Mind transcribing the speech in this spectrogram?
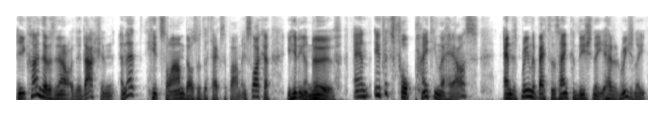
and you claim that as an outright deduction, and that hits alarm bells with the tax department. It's like a, you're hitting a nerve. And if it's for painting the house, and it's bringing it back to the same condition that you had it originally,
